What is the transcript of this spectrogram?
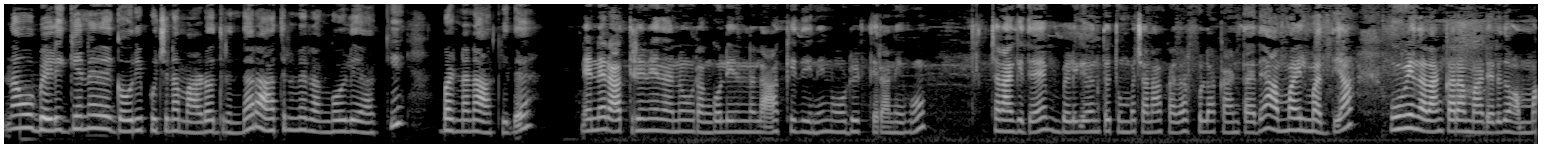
ನಾವು ಬೆಳಿಗ್ಗೆನೇ ಗೌರಿ ಪೂಜೆನ ಮಾಡೋದ್ರಿಂದ ರಾತ್ರಿನೇ ರಂಗೋಲಿ ಹಾಕಿ ಬಣ್ಣನ ಹಾಕಿದೆ. ನಿನ್ನೆ ರಾತ್ರಿನೇ ನಾನು ರಂಗೋಲಿನೆಲ್ಲ ಹಾಕಿದ್ದೀನಿ, ನೋಡಿರ್ತೀರ ನೀವು? ಚೆನ್ನಾಗಿದೆ, ಬೆಳಿಗ್ಗೆ ಅಂತೂ ತುಂಬ ಚೆನ್ನಾಗಿ ಕಲರ್ಫುಲ್ಲಾಗಿ ಕಾಣ್ತಾ ಇದೆ. ಅಮ್ಮ ಇಲ್ಲಿ ಮಧ್ಯ, ಹೂವಿನ ಅಲಂಕಾರ ಮಾಡಿರೋದು ಅಮ್ಮ.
